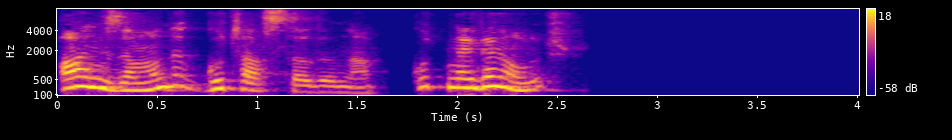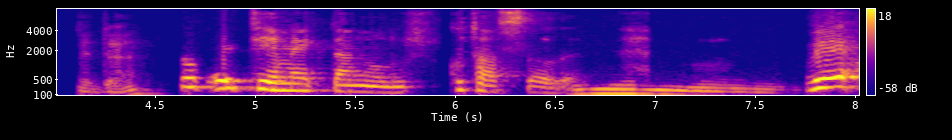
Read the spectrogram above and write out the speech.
aynı zamanda gut hastalığına. Gut neden olur? Neden? Çok et yemekten olur gut hastalığı. Hmm. Ve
